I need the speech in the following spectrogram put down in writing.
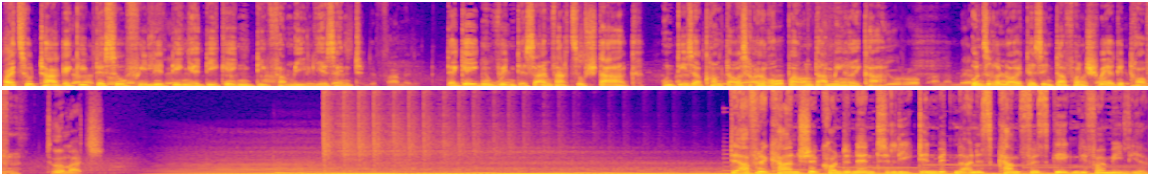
Heutzutage gibt es so viele Dinge, die gegen die Familie sind. Der Gegenwind ist einfach zu stark und dieser kommt aus Europa und Amerika. Unsere Leute sind davon schwer getroffen. Der afrikanische Kontinent liegt inmitten eines Kampfes gegen die Familie.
